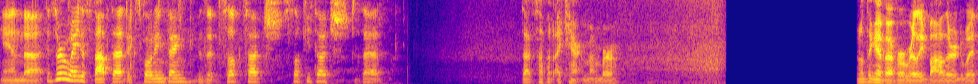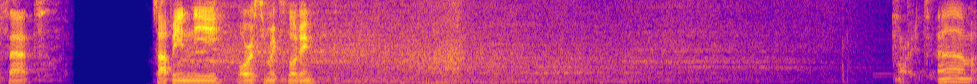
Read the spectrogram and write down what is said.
And uh, is there a way to stop that exploding thing? Is it Silk Touch? Silky Touch? Does that... Does that stop it? I can't remember. I don't think I've ever really bothered with that stopping the ores from exploding. All right, um,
